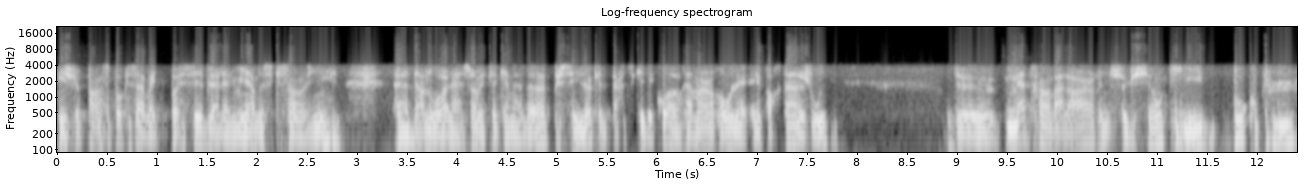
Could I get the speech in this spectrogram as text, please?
Et je pense pas que ça va être possible à la lumière de ce qui s'en vient dans nos relations avec le Canada. Puis c'est là que le Parti québécois a vraiment un rôle important à jouer de mettre en valeur une solution qui est beaucoup plus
